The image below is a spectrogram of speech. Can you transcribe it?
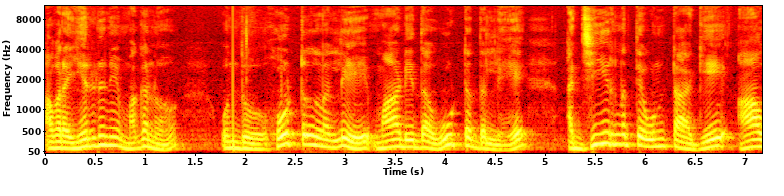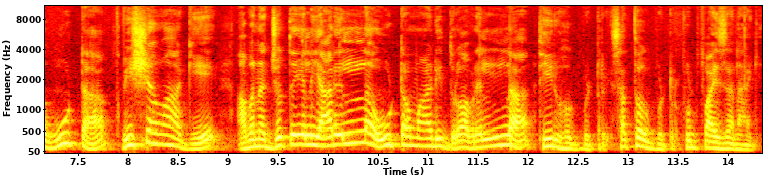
ಅವರ ಎರಡನೇ ಮಗನು ಒಂದು ಹೋಟೆಲ್ನಲ್ಲಿ ಮಾಡಿದ ಊಟದಲ್ಲಿ ಅಜೀರ್ಣತೆ ಉಂಟಾಗಿ ಆ ಊಟ ವಿಷವಾಗಿ ಅವನ ಜೊತೆಯಲ್ಲಿ ಯಾರೆಲ್ಲ ಊಟ ಮಾಡಿದ್ರು ಅವರೆಲ್ಲ ತೀರಿ ಹೋಗ್ಬಿಟ್ರಿ ಸತ್ತು ಹೋಗ್ಬಿಟ್ರು ಫುಡ್ ಪಾಯ್ಸನ್ ಆಗಿ.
